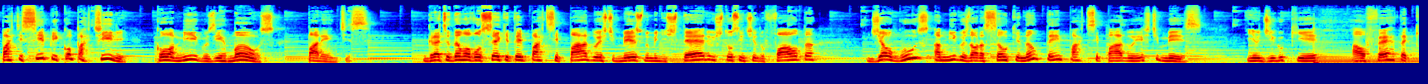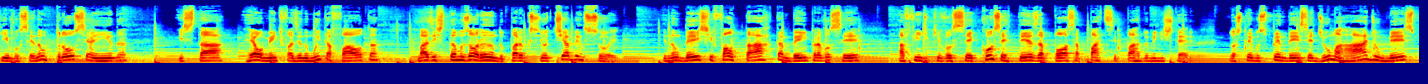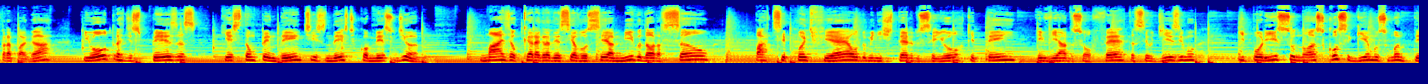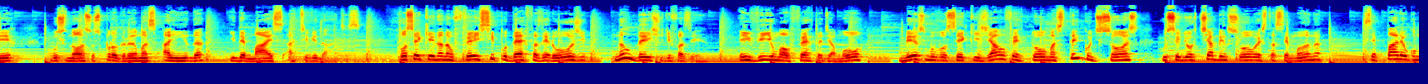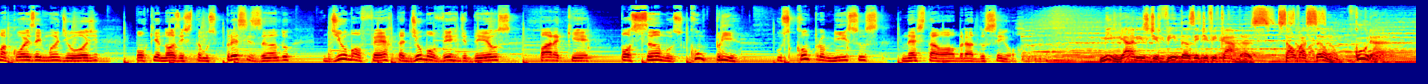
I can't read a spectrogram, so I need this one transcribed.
Participe e compartilhe com amigos, irmãos, parentes. Gratidão a você que tem participado este mês no ministério. Estou sentindo falta de alguns amigos da oração que não têm participado este mês. E eu digo que a oferta que você não trouxe ainda está realmente fazendo muita falta, mas estamos orando para que o Senhor te abençoe e não deixe faltar também para você, a fim de que você com certeza possa participar do ministério. Nós temos pendência de uma rádio mês para pagar e outras despesas que estão pendentes neste começo de ano. Mas eu quero agradecer a você, amigo da oração, participante fiel do Ministério do Senhor que tem enviado sua oferta, seu dízimo, e por isso nós conseguimos manter os nossos programas ainda e demais atividades. Você que ainda não fez, se puder fazer hoje, não deixe de fazer. Envie uma oferta de amor, mesmo você que já ofertou, mas tem condições, o Senhor te abençoou esta semana. Separe alguma coisa e mande hoje porque nós estamos precisando de uma oferta, de um mover de Deus para que possamos cumprir os compromissos nesta obra do Senhor. Milhares de vidas edificadas, salvação, cura.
